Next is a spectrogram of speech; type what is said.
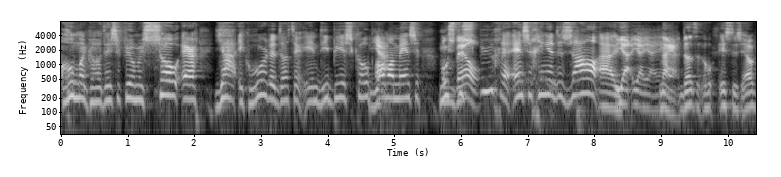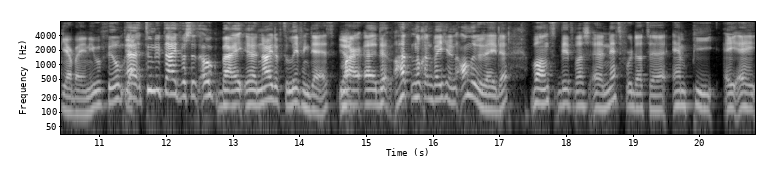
Oh my god, deze film is zo erg. Ja, ik hoorde dat er in die bioscoop Ja. allemaal mensen moesten spugen en ze gingen de zaal uit. Ja, ja, ja. ja. Nou ja, dat is dus elk jaar bij een nieuwe film. Ja. Eh, toen de tijd was dat ook bij eh, Night of the Living Dead. Maar eh de, had nog een beetje een andere reden. Want dit was net voordat de MPAA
